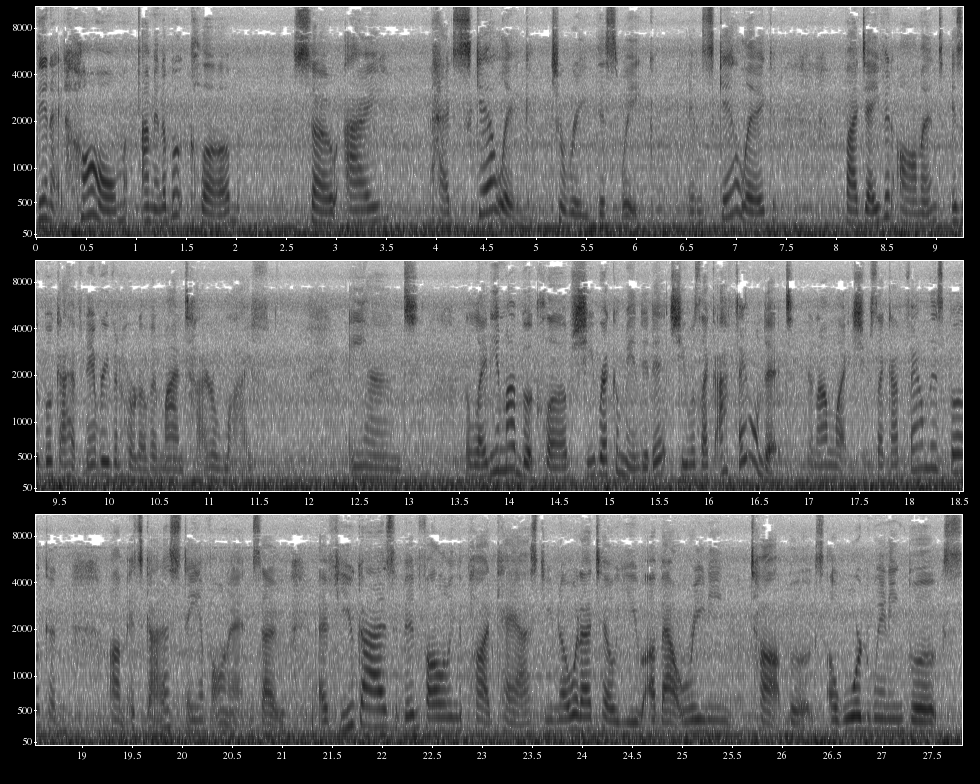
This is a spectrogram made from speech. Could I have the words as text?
then at home, I'm in a book club, so I had Skellig to read this week. And Skellig by David Almond is a book I have never even heard of in my entire life. And the lady in my book club, she recommended it. She was like, I found it. And I'm like, she was like, I found this book and um, it's got a stamp on it. And so if you guys have been following the podcast, you know what I tell you about reading top books, award winning books.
